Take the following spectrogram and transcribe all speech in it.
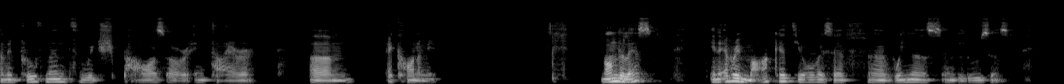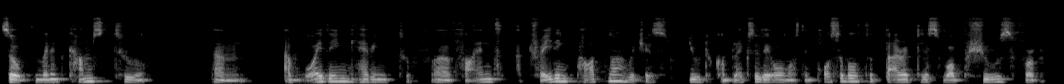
an improvement which powers our entire um, economy. Nonetheless, in every market, you always have uh, winners and losers. So when it comes to um, avoiding having to uh, find a trading partner, which is due to complexity almost impossible to directly swap shoes for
